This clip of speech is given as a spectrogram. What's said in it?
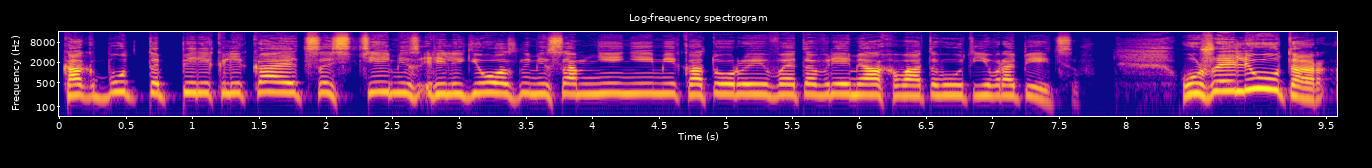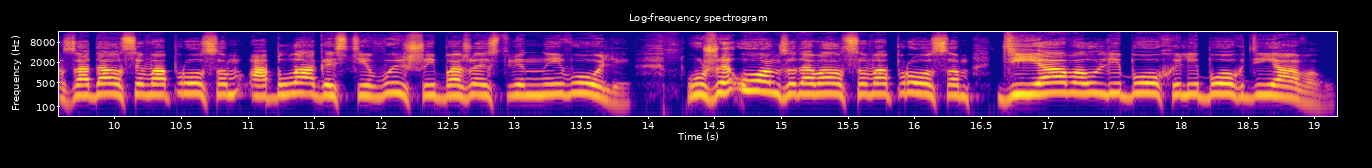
как будто перекликается с теми религиозными сомнениями, которые в это время охватывают европейцев. Уже Лютер задался вопросом о благости высшей божественной воли. Уже он задавался вопросом, дьявол ли Бог или Бог-дьявол.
